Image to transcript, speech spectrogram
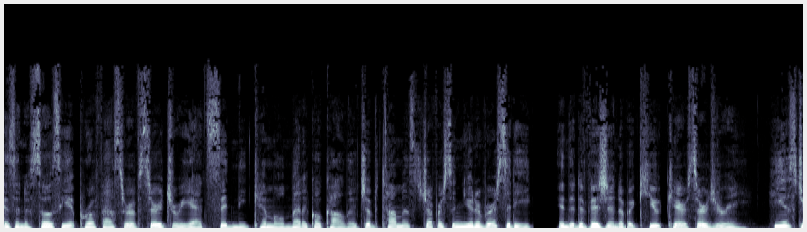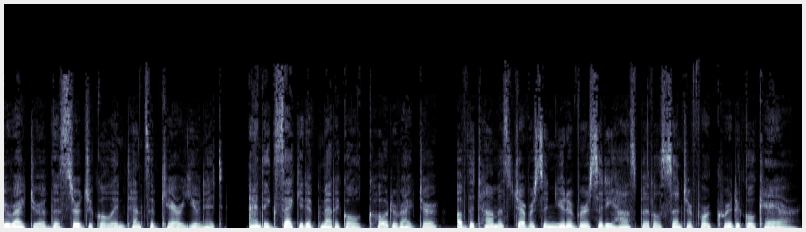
is an associate professor of surgery at Sidney Kimmel Medical College of Thomas Jefferson University in the Division of Acute Care Surgery. He is director of the Surgical Intensive Care Unit and executive medical co-director of the Thomas Jefferson University Hospital Center for Critical Care.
